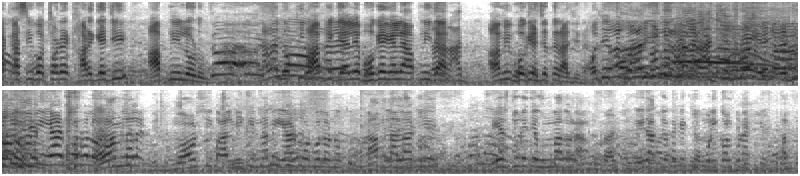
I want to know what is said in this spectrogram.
একাশি বছরের খাড়গেজি আপনি লড়ুন আপনি গেলে ভোগে গেলে আপনি যান আমি ভোগে যেতে রাজি না মহর্ষি বাল্মীকির নামে এয়ারপোর্ট হলো নতুন। রামলালা নিয়ে দেশ জুড়ে যে উন্মাদনা, এই রাজ্য থেকে কি পরিকল্পনা ভাবতে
